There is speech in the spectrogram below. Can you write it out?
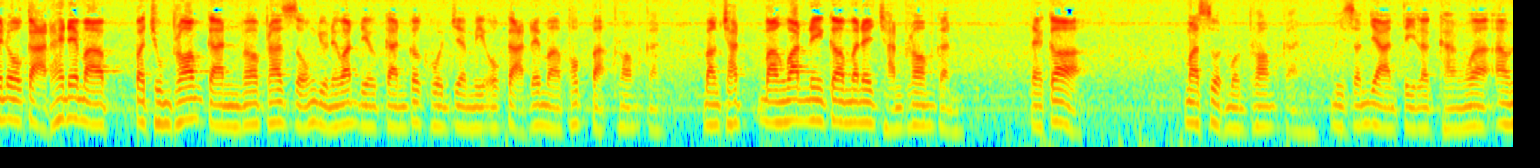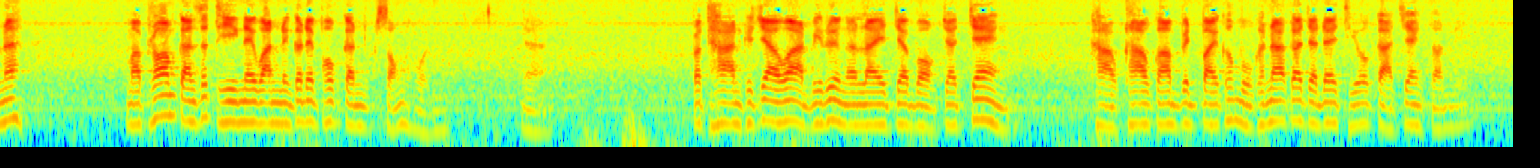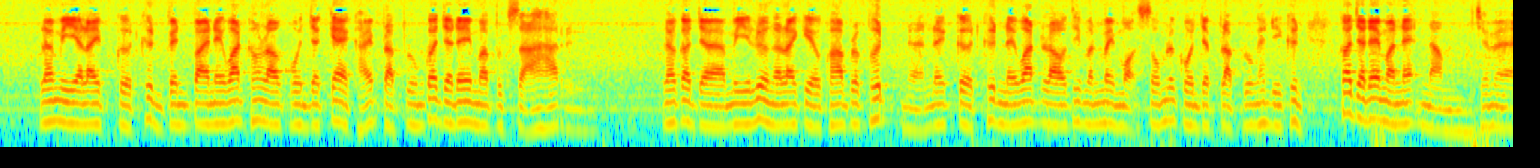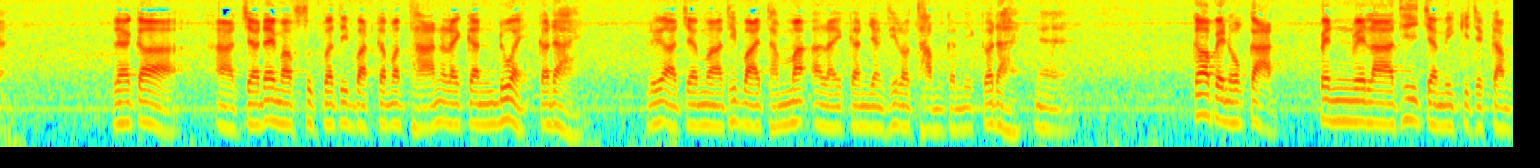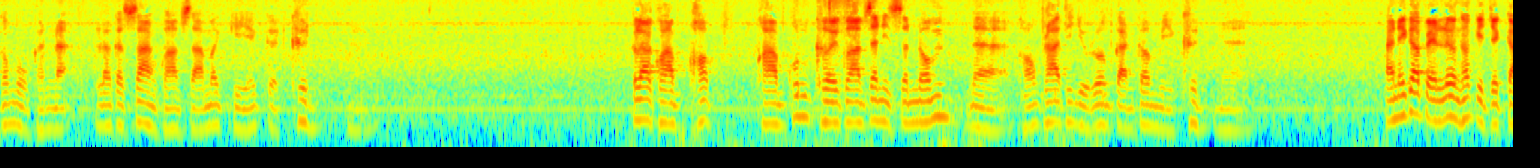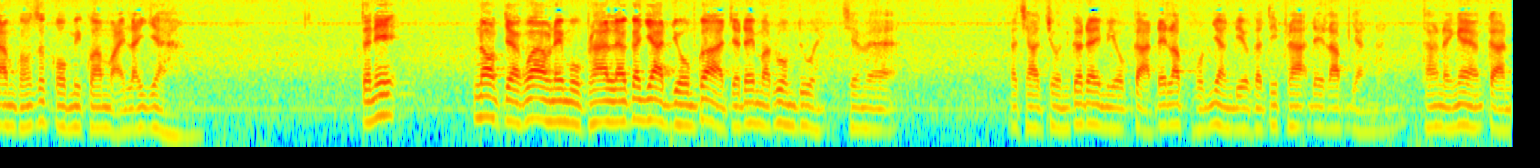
เป็นโอกาสให้ได้มาประชุมพร้อมกัน เพราะพระสงฆ์อยู่ในวัดเดียวกัน ก็ควรจะมีโอกาสได้มาพบปะพร้อมกัน บางชัดบางวัดนี่ก็ไม่ได้ฉันพร้อมกัน แต่ก็มาสวดมนต์พร้อมกัน มีสัญญาณตีะระฆังว่าเอานะ มาพร้อมกันสักทีในวันหนึ่งก็ได้พบกันสองหนนะประธานคือเจ้าวาดมีเรื่องอะไรจะบอกจะแจ้ง ข่าวคราวความเป็นไปของหมู่คณะก็จะได้ถือโอกาสแจ้งตอนนี้ แล้วมีอะไรเกิดขึ้นเป็นไปในวัดของเราควรจะแก้ไขปรับปรุงก็จะได้มาปรึกษาหารือ แล้วก็จะมีเรื่องอะไรเกี่ยวกับความประพฤติเนี่ยได้เกิดขึ้นในวัดเราที่มันไม่เหมาะสมและควรจะปรับปรุงให้ดีขึ้น ก็จะได้มาแนะนำใช่ไหมแล้วก็อาจจะได้มาฝึกปฏิบัติกรรมฐานอะไรกันด้วยก็ได้ หรืออาจจะมาอธิบายธรรมะอะไรกันอย่างที่เราทำกันนี้ก็ได้นะก็เป็นโอกาสเป็นเวลาที่จะมีกิจกรรมของหมู่คณะ แล้วก็สร้างความสามัคคีให้เกิดขึ้นนะกล้าความความคุ้นเคยความสนิทสนมนะของพระที่อยู่ร่วมกันก็มีขึ้นนะอันนี้ก็เป็นเรื่องของกิจกรรมของสังคมมีความหมายหลายอย่างแต่นี้ นอกจากว่าในหมู่พระแล้วก็ญาติโยมก็อาจจะได้มาร่วมด้วย ใช่ไหมประชาชนก็ได้มีโอกาสได้รับผลอย่างเดียวกันที่พระได้รับอย่างนั้น ทั้งในแง่ของการ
